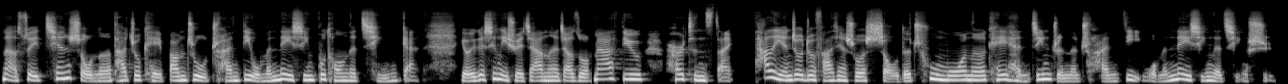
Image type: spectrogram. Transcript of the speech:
那所以牵手呢，它就可以帮助传递我们内心不同的情感。有一个心理学家呢，叫做 Matthew Hertenstein。他的研究就发现说，手的触摸呢，可以很精准的传递我们内心的情绪。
